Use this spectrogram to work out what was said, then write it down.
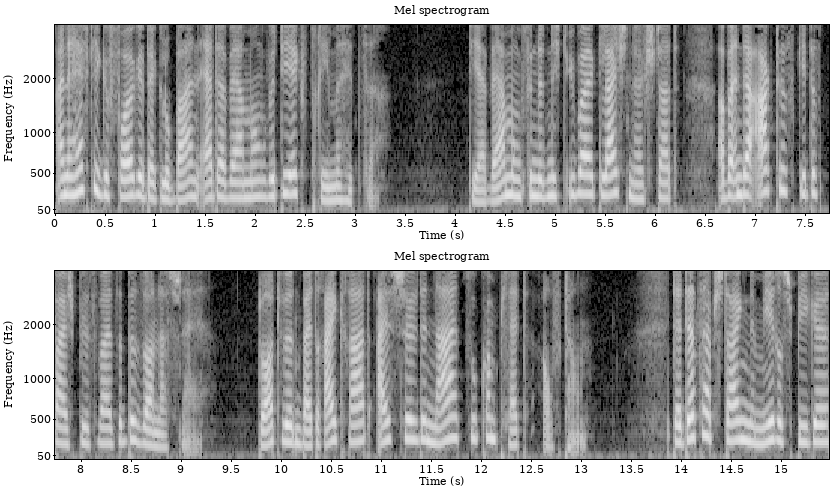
Eine heftige Folge der globalen Erderwärmung wird die extreme Hitze. Die Erwärmung findet nicht überall gleich schnell statt, aber in der Arktis geht es beispielsweise besonders schnell. Dort würden bei drei Grad Eisschilde nahezu komplett auftauen. Der deshalb steigende Meeresspiegel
